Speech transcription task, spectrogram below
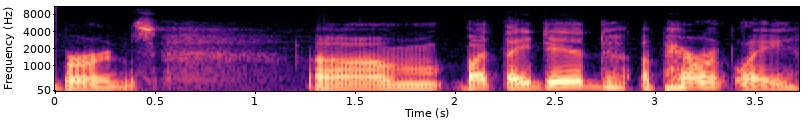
burns. Um, but they did apparently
